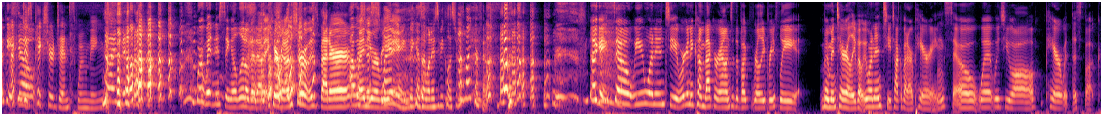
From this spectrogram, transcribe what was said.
okay, I can just picture Jen swooning. we're witnessing a little bit of it here, but I'm sure it was better was when you were reading. because I wanted to be closer to the microphone. Okay, so we wanted to, we're going to come back around to the book really briefly momentarily, but we wanted to talk about our pairings. So, what would you all pair with this book?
